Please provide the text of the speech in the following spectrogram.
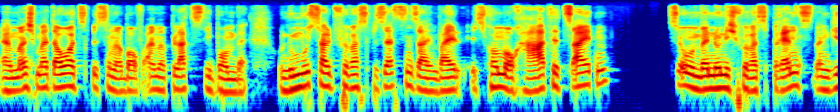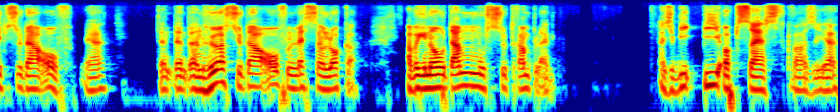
Äh, manchmal dauert es ein bisschen, aber auf einmal platzt die Bombe. Und du musst halt für was besessen sein, weil es kommen auch harte Zeiten. So, und wenn du nicht für was brennst, dann gibst du da auf. Ja? Dann, dann, dann hörst du da auf und lässt dann locker. Aber genau dann musst du dranbleiben. Also be, be obsessed quasi, ja.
